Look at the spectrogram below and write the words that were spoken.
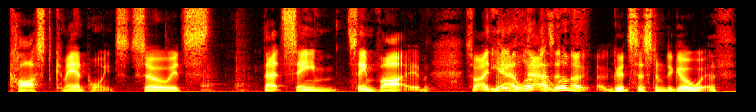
cost command points. So it's that same same vibe. So I yeah, think I lo- that's I love- a, a good system to go with.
